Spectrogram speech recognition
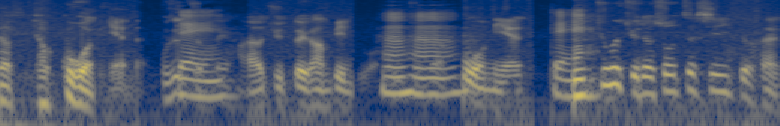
要要过年了，不是准备好要去对抗病毒，嗯过年，对，就会觉得说这是一个很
